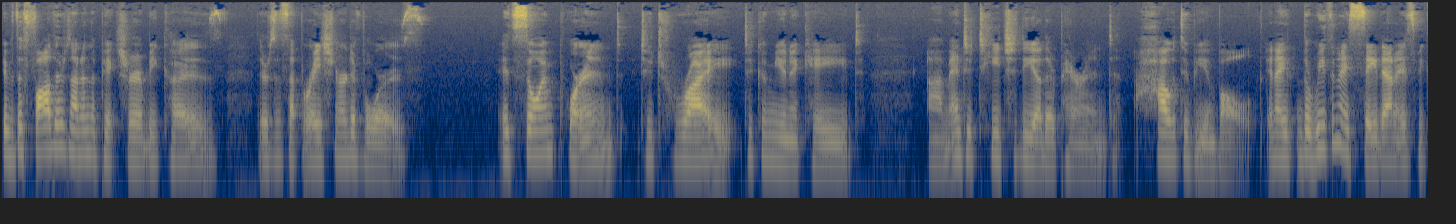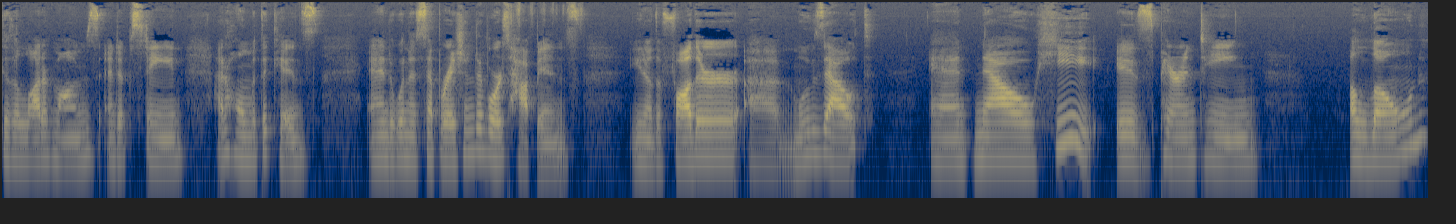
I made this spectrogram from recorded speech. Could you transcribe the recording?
If the father's not in the picture because there's a separation or divorce, it's so important to try to communicate um, and to teach the other parent how to be involved. And I, the reason I say that is because a lot of moms end up staying at home with the kids and when a separation divorce happens, you know, the father uh, moves out and now he is parenting alone.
